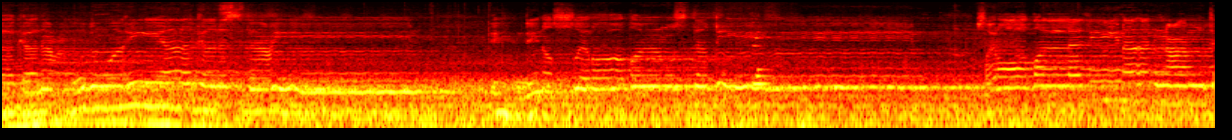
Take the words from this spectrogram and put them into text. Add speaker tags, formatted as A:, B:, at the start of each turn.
A: إياك نعبد وإياك نستعين. اهدنا الصراط المستقيم. صراط الذين أنعمت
